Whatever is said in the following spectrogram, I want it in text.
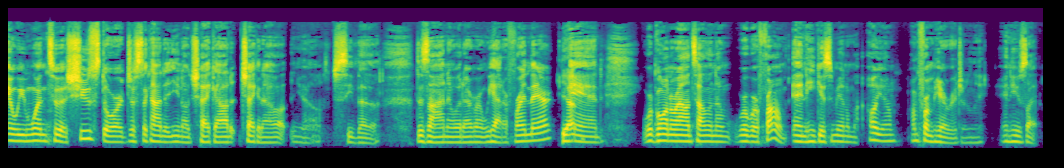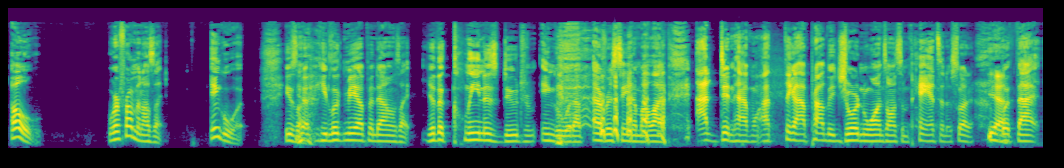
And we went to a shoe store just to kind of, you know, check out check it out, you know, see the design or whatever. And we had a friend there. Yeah. And we're going around telling him where we're from. And he gets to me and I'm like, Oh yeah, I'm, I'm from here originally. And he was like, Oh, where from? And I was like, Englewood. He was like, he looked me up and down. and was like, "You're the cleanest dude from Englewood I've ever seen in my life." I didn't have one. I think I probably Jordan ones on some pants and a sweater. Yeah. but that.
